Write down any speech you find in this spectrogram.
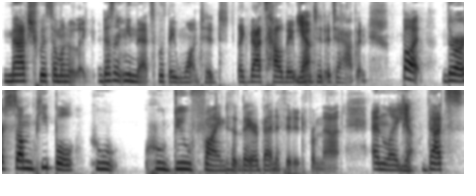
matched with someone who like doesn't mean that's what they wanted. Like that's how they Yeah. wanted it to happen. But there are some people who who do find that they are benefited from that. And like Yeah. that's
